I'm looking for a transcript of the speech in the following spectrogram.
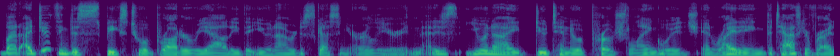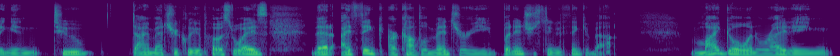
But I do think this speaks to a broader reality that you and I were discussing earlier, and that is you and I do tend to approach language and writing, the task of writing, in two diametrically opposed ways that I think are complementary but interesting to think about. My goal in writing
